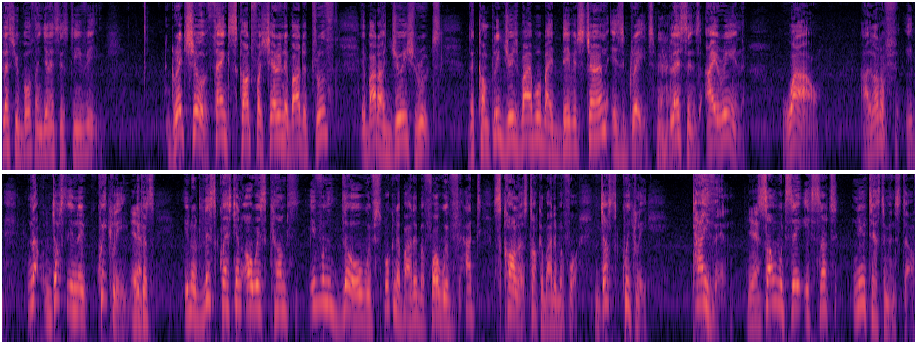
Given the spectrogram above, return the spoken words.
Bless you both and Genesis TV. Great show. Thanks, Scott, for sharing about the truth about our Jewish roots. The Complete Jewish Bible by David Stern is great. Blessings. Irene. Wow. A lot of. It, now, just in a, quickly, yeah. because you know, this question always comes, even though we've spoken about it before, we've had scholars talk about it before. Just quickly, tithing. Yeah. Some would say it's not New Testament stuff.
